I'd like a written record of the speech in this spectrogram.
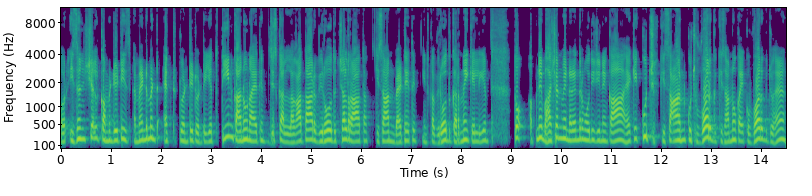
और इजेंशियल कम्युनिटीज अमेंडमेंट एक्ट 2020 ये तो तीन कानून आए थे जिसका लगातार विरोध चल रहा था। किसान बैठे थे इनका विरोध करने के लिए। तो अपने भाषण में नरेंद्र मोदी जी ने कहा है कि कुछ किसान, कुछ वर्ग, किसानों का एक वर्ग जो है,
